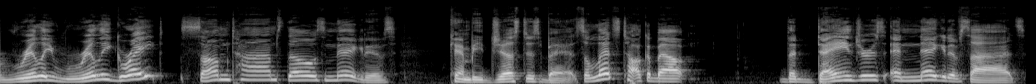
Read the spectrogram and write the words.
really, really great, sometimes those negatives can be just as bad. So let's talk about the dangers and negative sides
